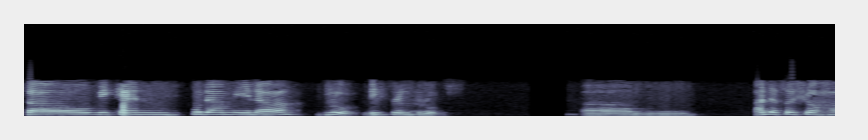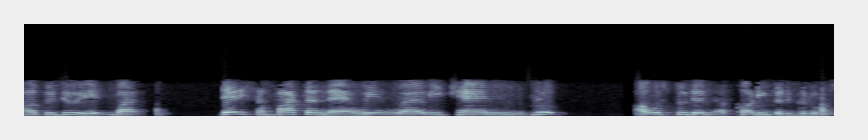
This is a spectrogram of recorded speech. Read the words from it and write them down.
So we can put them in a group, different groups. Um, I'm not so sure how to do it, but there is a button there we, where we can group our students according to the groups.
